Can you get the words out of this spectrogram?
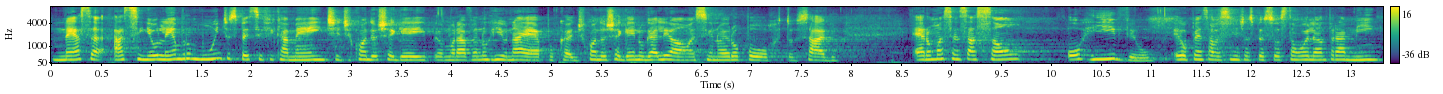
Nessa, assim, eu lembro muito especificamente de quando eu cheguei, eu morava no Rio na época, de quando eu cheguei no Galeão, assim, no aeroporto, sabe? Era uma sensação horrível. Eu pensava assim, gente, as pessoas estão olhando para mim.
